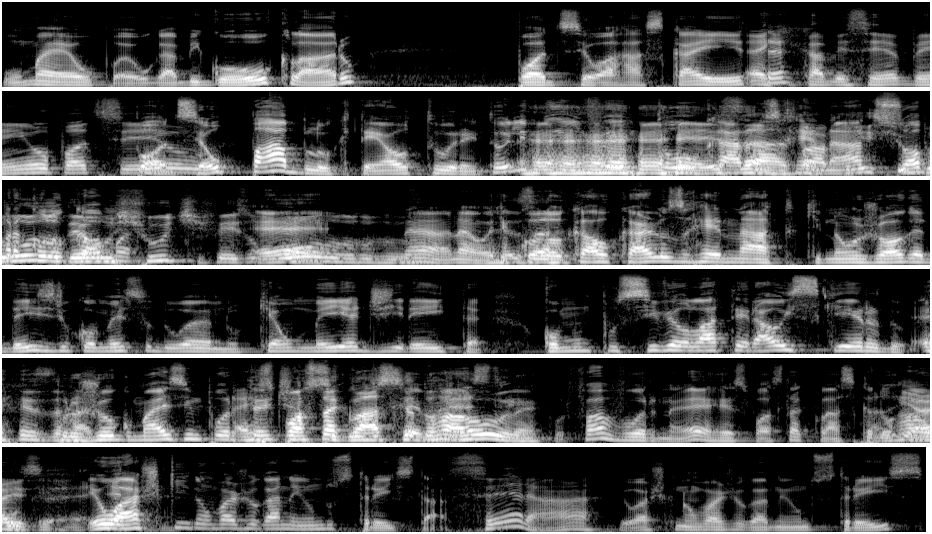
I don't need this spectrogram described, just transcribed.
Uma é o, é o Gabigol, claro. Pode ser o Arrascaeta. É que cabeceia bem ou pode ser. Pode ser o Pablo, que tem altura. Então ele inventou o Carlos Exato. Renato Fabrício só pra Bruno colocar deu um uma... chute, fez um É, gol. não, não, ele Exato. colocar o Carlos Renato, que não joga desde o começo do ano, que é um meia-direita, como um possível lateral esquerdo, Exato. pro jogo mais importante É a resposta do clássica do semestre. Raul, né? Por favor, né? É resposta clássica do Aliás, Raul. é- Eu é- acho que não vai jogar nenhum dos três, tá? Será? Eu acho que não vai jogar nenhum dos três.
